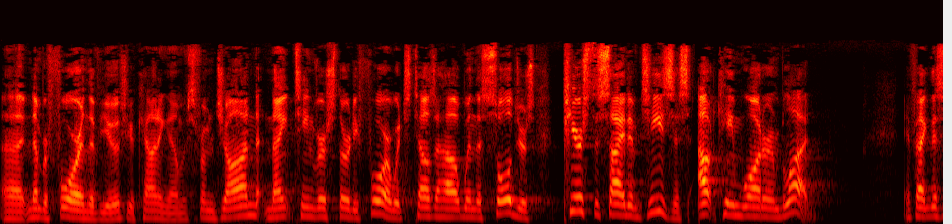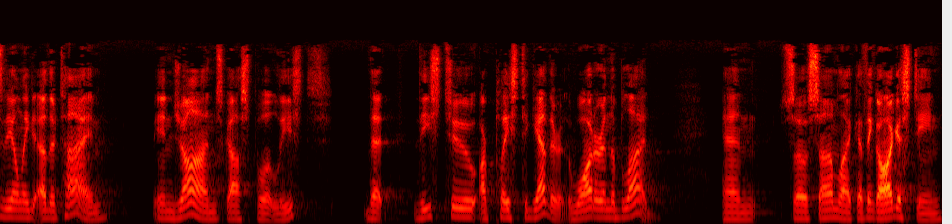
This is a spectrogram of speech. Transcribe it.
uh, number four in the view, if you're counting them, is from John 19, verse 34, which tells how when the soldiers pierced the side of Jesus, out came water and blood. In fact, this is the only other time, in John's gospel at least, that these two are placed together the water and the blood. And so, some, like I think Augustine,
